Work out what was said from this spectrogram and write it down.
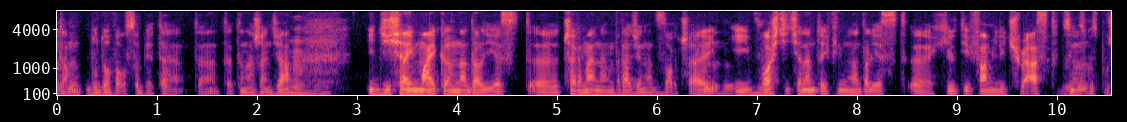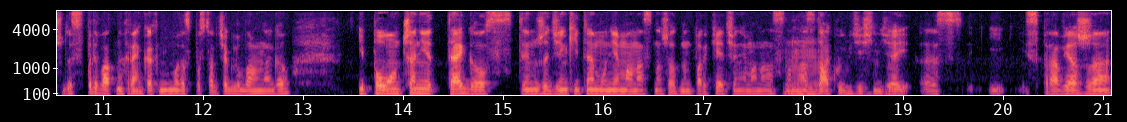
i tam Mhm. budował sobie te, te, te, te narzędzia. Mhm. I dzisiaj Michael nadal jest e, chairmanem w Radzie Nadzorczej Mhm. i właścicielem tej firmy nadal jest Hilti Family Trust, w związku Mhm. z tym, że to jest w prywatnych rękach, mimo rozpostarcia globalnego. I połączenie tego z tym, że dzięki temu nie ma nas na żadnym parkiecie, nie ma nas na Mhm. Nasdaqu i gdzieś indziej, e, i- sprawia, że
